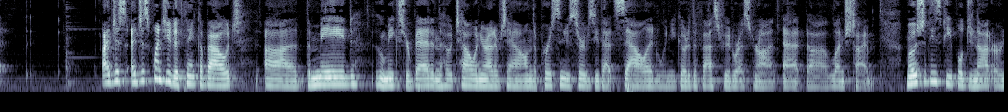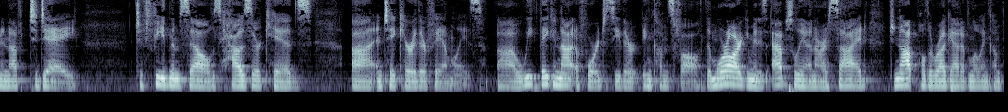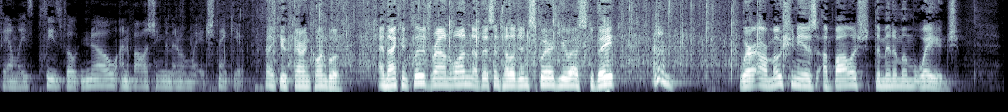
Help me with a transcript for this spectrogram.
I just, I just want you to think about uh, the maid who makes your bed in the hotel when you're out of town, the person who serves you that salad when you go to the fast food restaurant at uh, lunchtime. Most of these people do not earn enough today to feed themselves, house their kids, uh, and take care of their families. Uh, we, they cannot afford to see their incomes fall. The moral argument is absolutely on our side. Do not pull the rug out of low income families. Please vote no on abolishing the minimum wage. Thank you. Thank you, Karen Kornbluh. And that concludes round one of this Intelligence Squared U.S. debate, where our motion is abolish the minimum wage.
